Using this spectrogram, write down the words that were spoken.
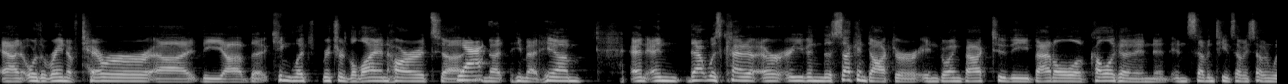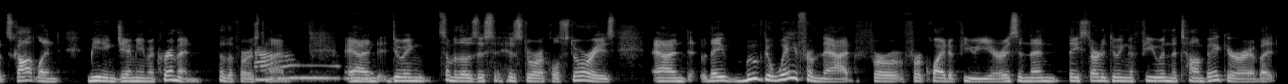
and or the Reign of Terror, uh, the uh, the King Lich- Richard the Lionheart. Uh, Yes. he, met, he met him, and and that was kind of, or, even the second Doctor in going back to the Battle of Culloden in, in, in 1777 with Scotland, meeting Jamie McCrimmon for the first time Oh. and doing some of those historical stories and they moved away from that for for quite a few years and then they started doing a few in the tom baker era but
